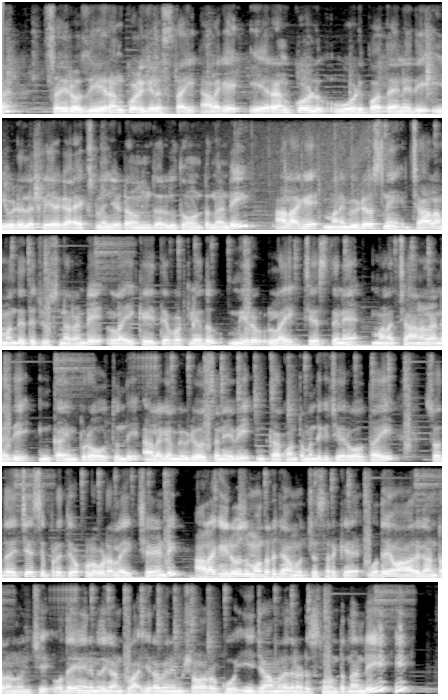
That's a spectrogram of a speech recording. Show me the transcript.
సో ఈరోజు ఏ రంకోళ్ళు గెలుస్తాయి? అలాగే ఏ రంకోళ్ళు ఓడిపోతాయి అనేది ఈ వీడియోలో క్లియర్గా ఎక్స్ప్లెయిన్ చేయడం జరుగుతూ ఉంటుందండి. అలాగే మన వీడియోస్ని చాలామంది అయితే చూస్తున్నారండి. లైక్ అయితే ఇవ్వట్లేదు. మీరు లైక్ చేస్తేనే మన ఛానల్ అనేది ఇంకా ఇంప్రూవ్ అవుతుంది. అలాగే వీడియోస్ అనేవి ఇంకా కొంతమందికి చేరువవుతాయి. సో దయచేసి ప్రతి ఒక్కరు కూడా లైక్ చేయండి. అలాగే ఈరోజు మొదటి జామ్ వచ్చేసరికి ఉదయం ఆరు గంటల నుంచి ఉదయం ఎనిమిది గంటల ఇరవై నిమిషాల వరకు ఈ జామ్ అనేది నడుస్తూ ఉంటుందండి.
